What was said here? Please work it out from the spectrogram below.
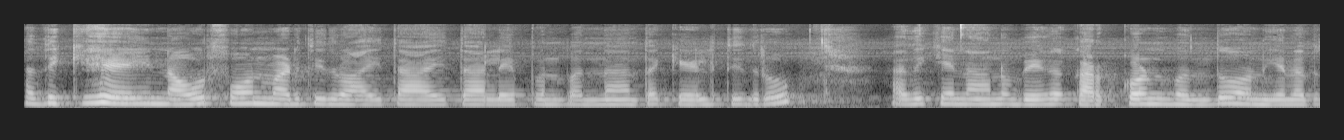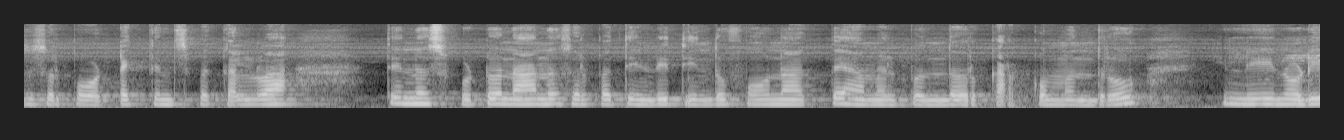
ಅದಕ್ಕೆ ಇನ್ನು ಅವ್ರು ಫೋನ್ ಮಾಡ್ತಿದ್ರು. ಆಯಿತಾ ಆಯಿತಾ, ಲೇಪನ್ ಬಂದ ಅಂತ ಕೇಳ್ತಿದ್ರು. ಅದಕ್ಕೆ ನಾನು ಬೇಗ ಕರ್ಕೊಂಡು ಬಂದು ಅವ್ನಿಗೇನಾದರೂ ಸ್ವಲ್ಪ ಹೊಟ್ಟೆಗೆ ತಿನ್ನಿಸ್ಬೇಕಲ್ವಾ? ತಿನ್ನಿಸ್ಬಿಟ್ಟು ನಾನು ಸ್ವಲ್ಪ ತಿಂಡಿ ತಿಂದು ಫೋನ್ ಹಾಕ್ದೆ ಆಮೇಲೆ ಬಂದವ್ರು ಕರ್ಕೊಂಬಂದರು. ಇಲ್ಲಿ ನೋಡಿ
